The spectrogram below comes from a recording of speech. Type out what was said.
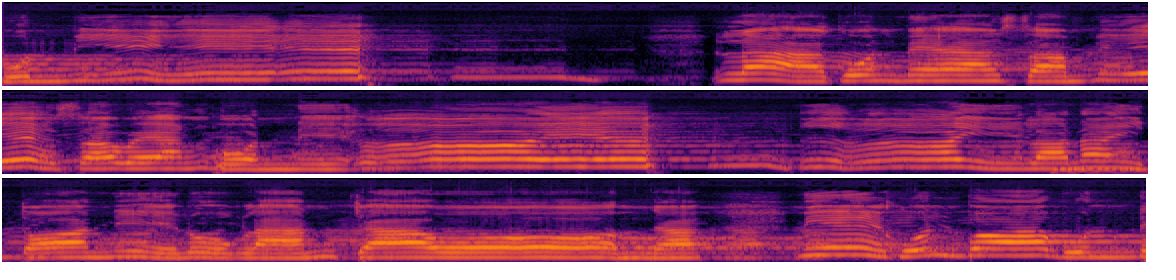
บุญมีลาคุณแม่สำลีแสวงผลนี่เอ้ยเอ้ยละในตอนนี้ลูกหลานเจ้านะมีคุณพ่อบุญเท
